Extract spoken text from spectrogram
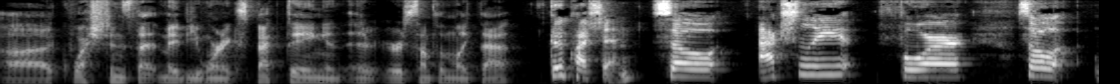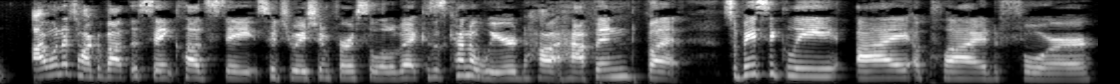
uh, questions that maybe you weren't expecting and, or something like that? Good question. So actually for, so I want to talk about the St. Cloud State situation first a little bit because it's kind of weird how it happened. But so basically I applied for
